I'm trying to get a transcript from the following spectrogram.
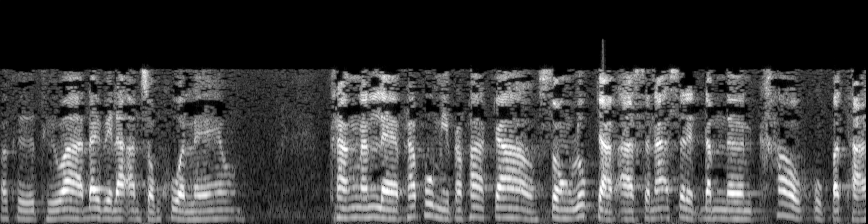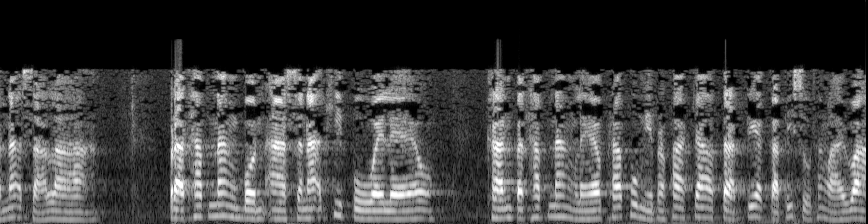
ก็คือถือว่าได้เวลาอันสมควรแล้ว ครั้งนั้นแลพระผู้มีพระภาคเจ้าทรงลุกจากอาสนะเสด็จดำเนินเข้าอุปถานศาลา ประทับนั่งบนอาสนะที่ปูไว้แล้ว ครั้นประทับนั่งแล้วพระผู้มีพระภาคเจ้าตรัสเรียกกับพิสูจทั้งหลายว่า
